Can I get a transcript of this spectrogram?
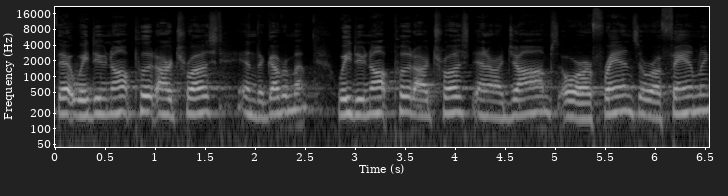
that we do not put our trust in the government. We do not put our trust in our jobs or our friends or our family.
